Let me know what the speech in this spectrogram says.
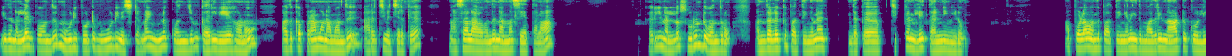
இது நல்லா இப்போ வந்து மூடி போட்டு மூடி வச்சிட்டோம்னா இன்னும் கொஞ்சம் கறி வேகணும். அதுக்கப்புறமா நம்ம வந்து அரைச்சி வச்சுருக்க மசாலாவை வந்து நம்ம சேர்த்தலாம். கறி நல்லா சுருண்டு வந்துடும் அந்தளவுக்கு பார்த்திங்கன்னா இந்த க சிக்கன்லேயே தண்ணி விடும். அப்போல்லாம் வந்து பார்த்திங்கன்னா இது மாதிரி நாட்டுக்கோழி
